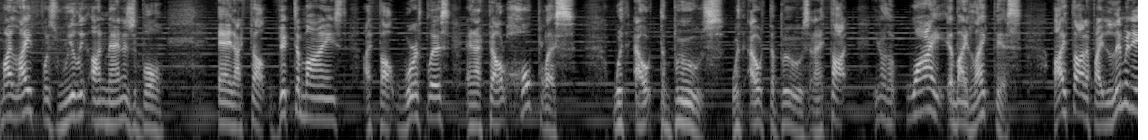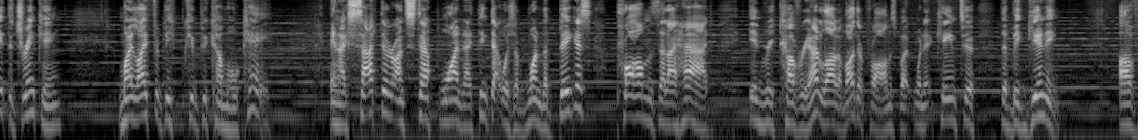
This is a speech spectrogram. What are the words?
my life was really unmanageable and I felt victimized, I felt worthless, and I felt hopeless without the booze, without the booze. And I thought, you know, the, why am I like this? I thought if I eliminate the drinking, my life would be, could become okay. And I sat there on step one, and I think that was a, one of the biggest problems that I had in recovery. I had a lot of other problems, but when it came to the beginning of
